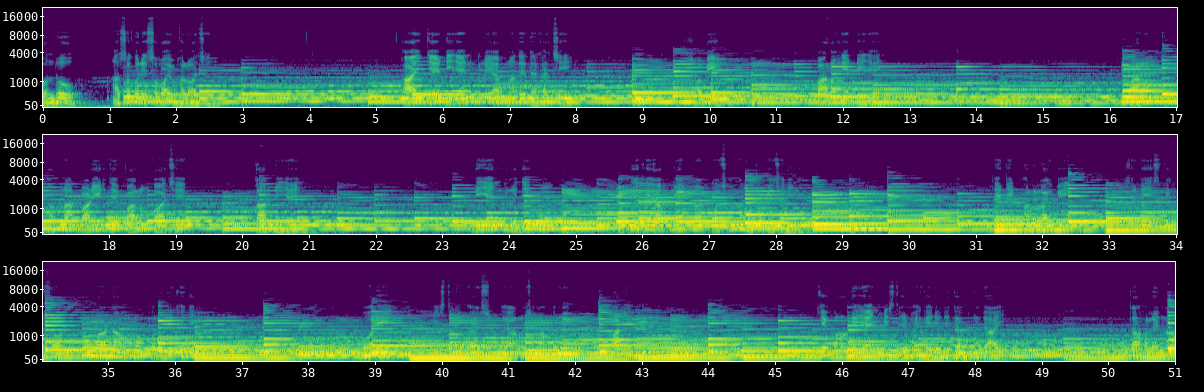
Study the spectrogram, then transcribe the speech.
বন্ধু, আশা করি সবাই ভালো আছেন। আজ যে ডিজাইনগুলি আপনাদের দেখাচ্ছি, সবই পালংয়ের ডিজাইন। পালং, আপনার বাড়ির যে পালঙ্ক আছে, তার ডিজাইন। যেটি ভালো লাগবে, সেটি স্ক্রিনশট বা ডাউনলোড করে রেখে দিন। পরে মিস্ত্রি ভাইয়ের সঙ্গে আলোচনা করে বানিয়ে যে কোনো ডিজাইন মিস্ত্রি ভাইকে যদি দেখানো যায়, তাহলে না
